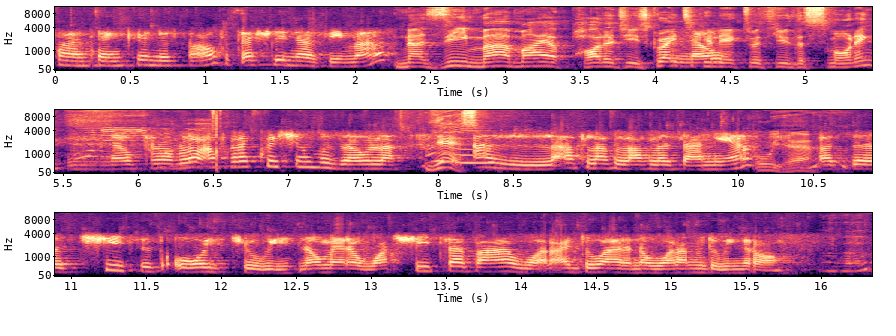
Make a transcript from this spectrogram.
Fine, thank you. And yourself? It's actually Nazima. Nazima, my apologies. Great to connect with you this morning. No problem. I've got a question for Zola. Yes. I love, love, love lasagna. Oh, yeah. But the cheese is always chewy. No matter what sheets I buy, what I do, I don't know what I'm doing wrong. Mhm.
